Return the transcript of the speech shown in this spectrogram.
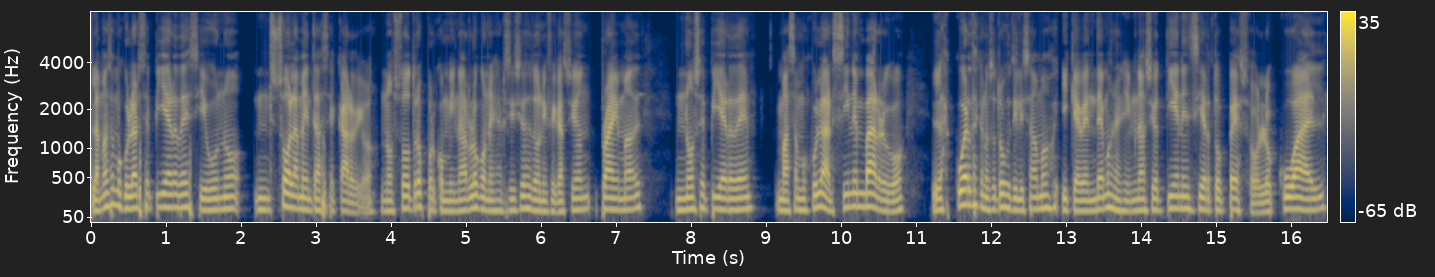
La masa muscular se pierde si uno mm, solamente hace cardio. Nosotros, por combinarlo con ejercicios de tonificación primal, no se pierde masa muscular. Sin embargo, las cuerdas que nosotros utilizamos y que vendemos en el gimnasio tienen cierto peso, lo cual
